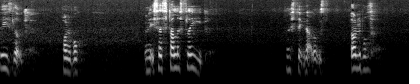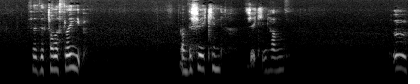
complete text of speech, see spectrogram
These look horrible. And it says fell asleep. I just think that looks horrible. It says they fell asleep. And the shaking, shaking hands. Ooh.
